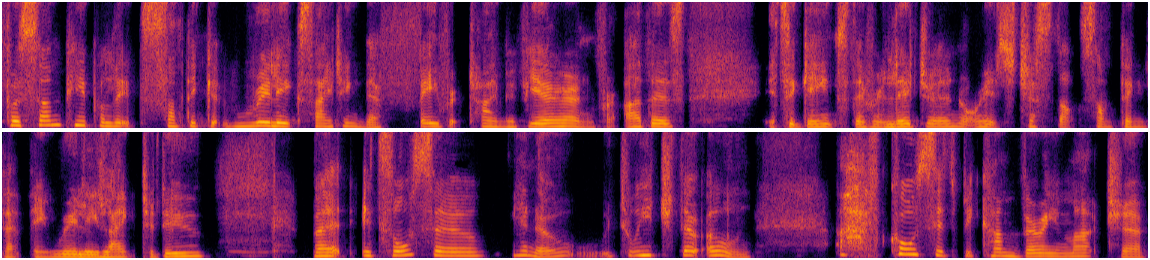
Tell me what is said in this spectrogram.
for some people, it's something really exciting, their favorite time of year, and for others, it's against their religion or it's just not something that they really like to do. But it's also, you know, to each their own. Of course, it's become very much a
